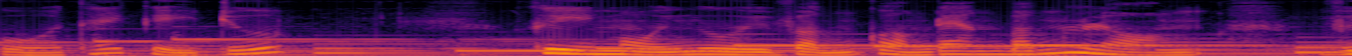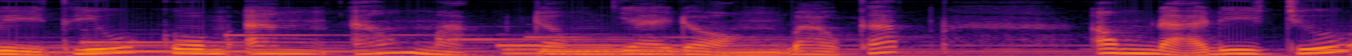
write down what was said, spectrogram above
của thế kỷ trước. Khi mọi người vẫn còn đang bấn loạn vì thiếu cơm ăn áo mặc trong giai đoạn bao cấp, ông đã đi trước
